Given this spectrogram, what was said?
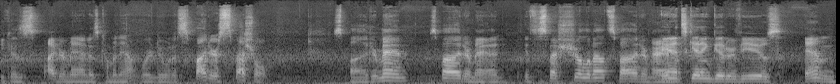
because Spider Man is coming out, we're doing a Spider special. Spider Man, Spider Man. It's a special about Spider Man. And it's getting good reviews. and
